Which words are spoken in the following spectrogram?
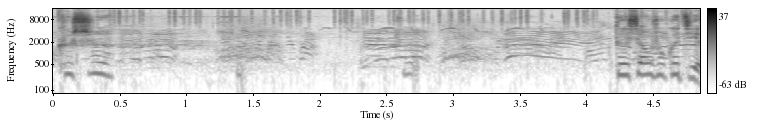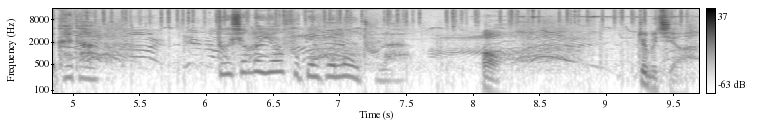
可是，这德香如果解开它，德香的腰腹便会露出来。哦，对不起啊，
